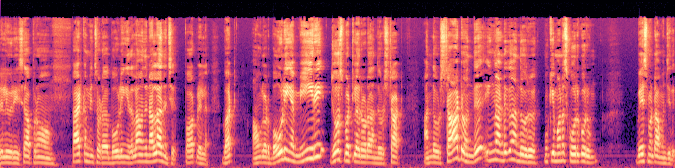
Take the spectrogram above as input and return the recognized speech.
டெலிவரிஸ் அப்புறம் பேட் கம்மின்ஸோட பவுலிங் இதெல்லாம் வந்து நல்லா இருந்துச்சு பவர் பிளேயில் பட் அவங்களோட பவுலிங்கை மீறி ஜோஸ் பட்லரோட அந்த ஒரு ஸ்டார்ட் அந்த ஒரு ஸ்டார்ட் வந்து இங்கிலாண்டுக்கு அந்த ஒரு முக்கியமான ஸ்கோருக்கு ஒரு பேஸ்மெண்ட்டாக அமைஞ்சுது.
